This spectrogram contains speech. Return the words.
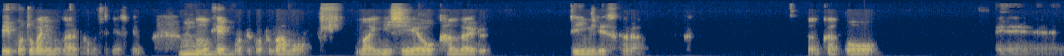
ていう言葉にもなるかもしれないですけど、うん。この稽古って言葉も、まあ、古を考えるっていう意味ですから、なんかこう、えー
